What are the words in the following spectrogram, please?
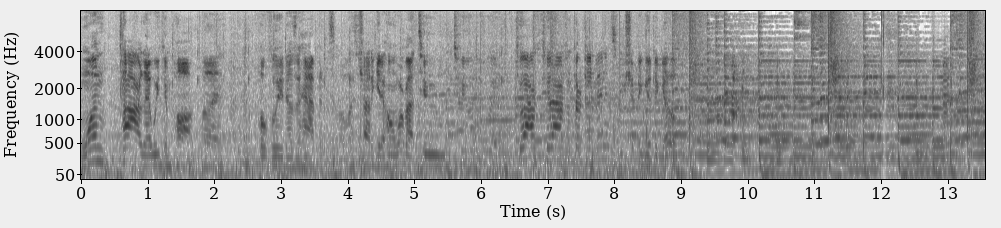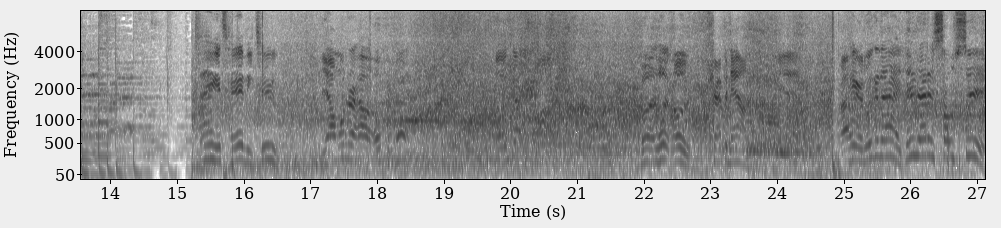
one tire that we can pop, but hopefully it doesn't happen. So let's try to get it home. We're about two, two, two hours, two hours and 13 minutes. We should be good to go. Dang, it's heavy too. Yeah, I wonder how it opened up. Oh, it's got strong. But look, oh, strap it down. Yeah, right here. Look at that, dude. That is so sick.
